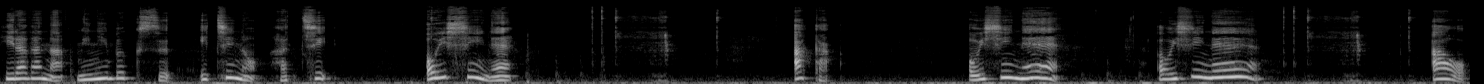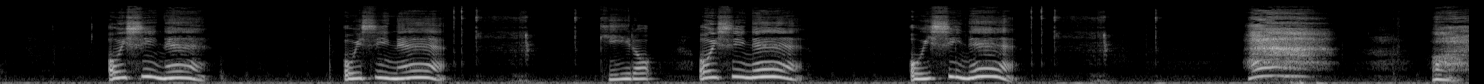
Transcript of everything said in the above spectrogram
ひらがなミニブックス1の8おいしいね。赤。おいしいね。おいしいね。青。おいしいね。おいしいね。黄色。おいしいね。おいしいね。はあああ。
